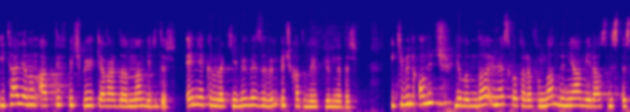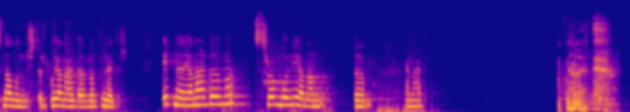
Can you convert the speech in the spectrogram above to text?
İtalya'nın aktif üç büyük yanardağından biridir. En yakın rakibi Vezüv'ün 3 katı büyüklüğündedir. 2013 yılında UNESCO tarafından Dünya Mirası listesine alınmıştır. Bu yanardağın adı nedir? Etna Yanardağı mı? Stromboli Yanardağı mı? Yanardağ. Evet.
